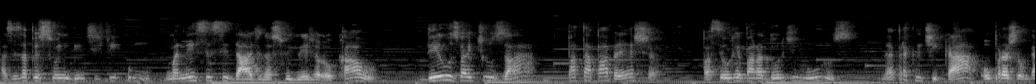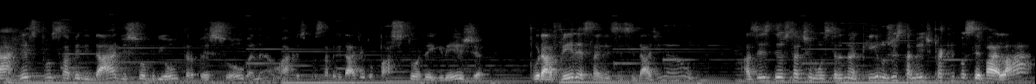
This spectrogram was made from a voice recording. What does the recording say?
às vezes a pessoa identifica uma necessidade na sua igreja local, Deus vai te usar para tapar a brecha, para ser o reparador de muros. Não é para criticar ou para jogar a responsabilidade sobre outra pessoa. Não, a responsabilidade é do pastor da igreja por haver essa necessidade. Não. Às vezes Deus está te mostrando aquilo justamente para que você vá lá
